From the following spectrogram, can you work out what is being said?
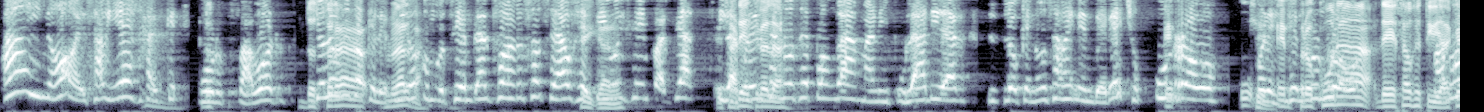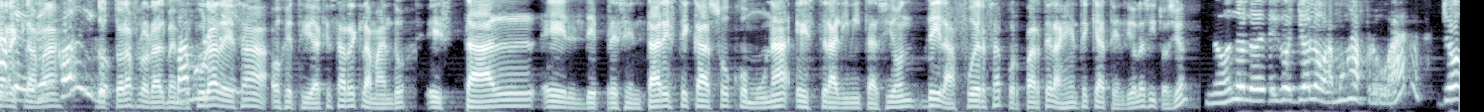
Ay, no, esa vieja, es que, por favor, yo lo único que le pido, como siempre, Alfonso, sea objetivo y sea imparcial. Y la prensa no se ponga a manipular y dar lo que no saben en derecho, un eh, robo. Por ejemplo, en procura de esa objetividad que reclama, doctora Floralba, en procura de esa objetividad que está reclamando, está el de presentar este caso como una extralimitación de la fuerza por parte de la gente que atendió la situación? No, no lo digo yo, lo vamos a probar. Yo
